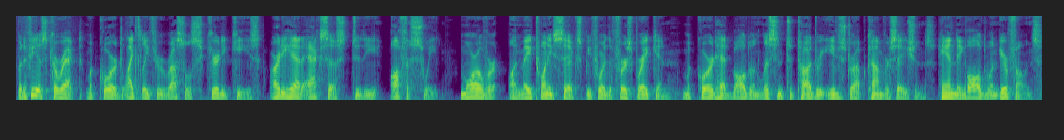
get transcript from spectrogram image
But if he is correct, McCord, likely through Russell's security keys, already had access to the office suite. Moreover, on May 26, before the first break in, McCord had Baldwin listen to tawdry eavesdrop conversations, handing Baldwin earphones.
